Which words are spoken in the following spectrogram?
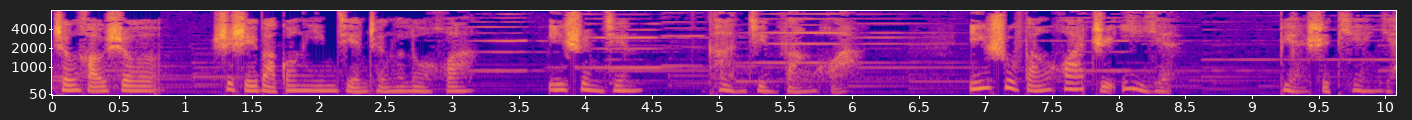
陈豪说。是谁把光阴剪成了落花？一瞬间，看尽繁华。一束繁花只一眼，便是天涯。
